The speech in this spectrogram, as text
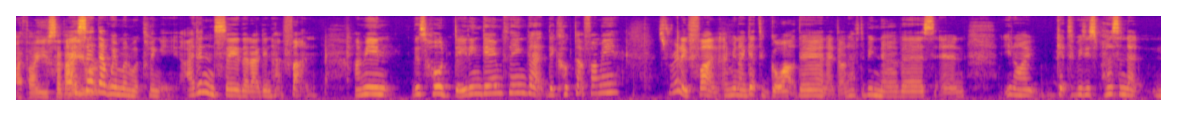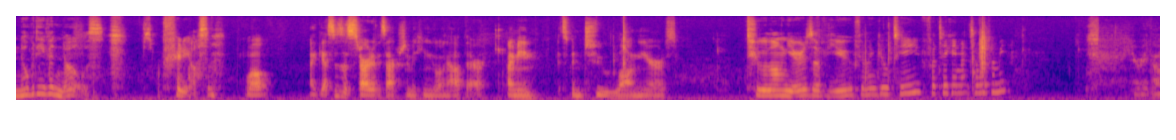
I thought you said that I said were... that women were clingy. I didn't say that I didn't have fun. I mean, this whole dating game thing that they cooked up for me, it's really fun. I mean, I get to go out there and I don't have to be nervous, and you know, I get to be this person that nobody even knows. It's pretty awesome. Well, I guess it's a start if it's actually making you going out there. I mean, it's been two long years. Two long years of you feeling guilty for taking Max away from me? Here we go.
